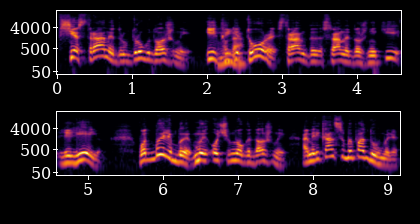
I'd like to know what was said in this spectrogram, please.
Все страны друг другу должны. И ну, кредиторы, да. страны, страны-должники лелеют. Вот были бы мы очень много должны, американцы бы подумали,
